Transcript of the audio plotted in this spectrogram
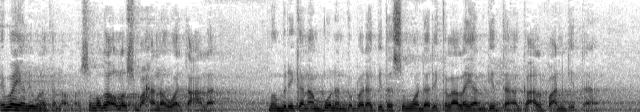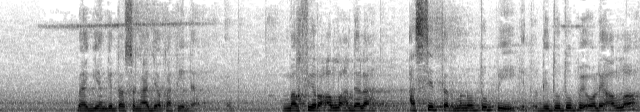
Ibu yang dimulakan Allah. Semoga Allah Subhanahu wa taala memberikan ampunan kepada kita semua dari kelalaian kita, kealpaan kita. Bagi yang kita sengaja atau tidak. Gitu. Maghfirah Allah adalah asitr menutupi gitu, ditutupi oleh Allah.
